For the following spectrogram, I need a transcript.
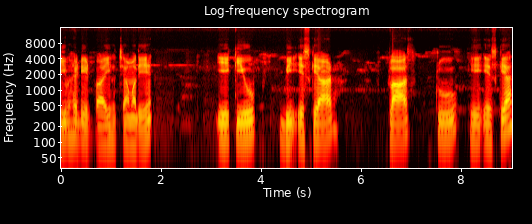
divided by হচ্ছে আমাদের A cube B square plus two A square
